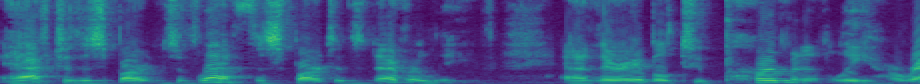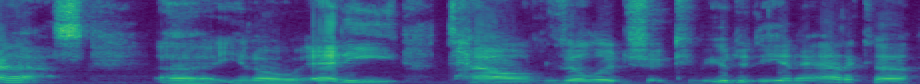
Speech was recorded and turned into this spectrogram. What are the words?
after the Spartans have left. The Spartans never leave, and they're able to permanently harass, uh, you know, any town, village, community in Attica,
